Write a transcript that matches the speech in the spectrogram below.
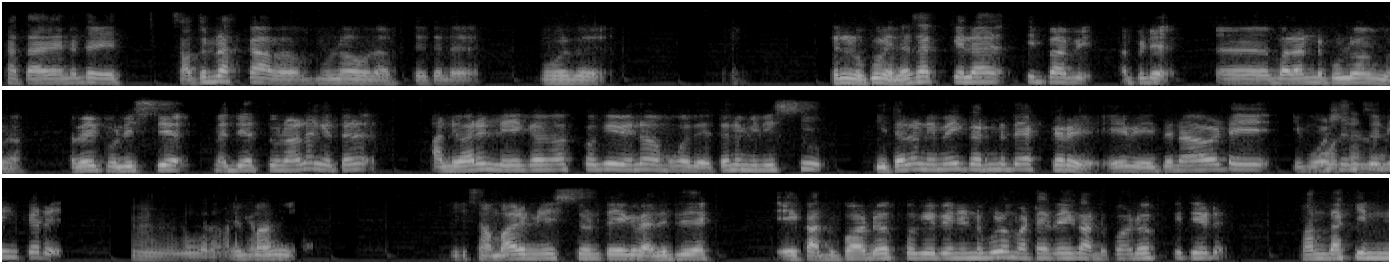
කතාගන්නද සතුරක්කාව මුණවනත් එතන මෝද එතන ලොකු වෙනසක් කියලා තිබ අපි අපිට බලන්න පුළුවන් වුණ. ඇැයි පොලිසිය මැදියත් වුණන එතන අනිවරෙන් ලේගක් වගේ වෙන මොකද එතන මිනිස්සු ඉතල නෙමයි කරන දෙයක් කරේ. ඒ වේදනාවට ඒ Emotion. ඉමෝෂන්සලින් කරේ. සමාර මිනිස්සුන්ට ඒක වැලදියක් ඒ අඩුපාඩුවක් වගේ පෙනෙන පුල මට ඒ අඩුපාඩුවක් විතියට මන් දකින්න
